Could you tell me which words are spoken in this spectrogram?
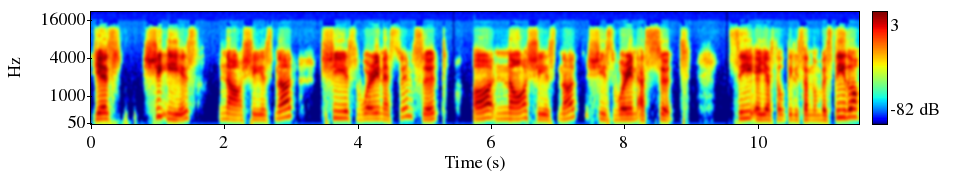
Yes, she is. No, she is not. she is wearing a swimsuit. O no, she is not. She's wearing a suit. Sí, ella está utilizando un vestido.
